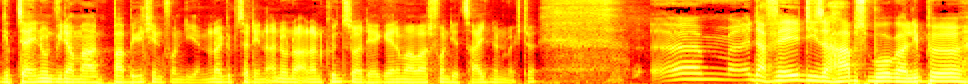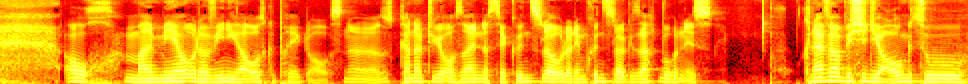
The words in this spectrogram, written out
gibt es ja hin und wieder mal ein paar Bildchen von dir. Ne? Da gibt es ja den einen oder anderen Künstler, der gerne mal was von dir zeichnen möchte. Ähm, da fällt diese Habsburger Lippe auch mal mehr oder weniger ausgeprägt aus. Ne? Also es kann natürlich auch sein, dass der Künstler oder dem Künstler gesagt worden ist, kneif mal ein bisschen die Augen zu.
